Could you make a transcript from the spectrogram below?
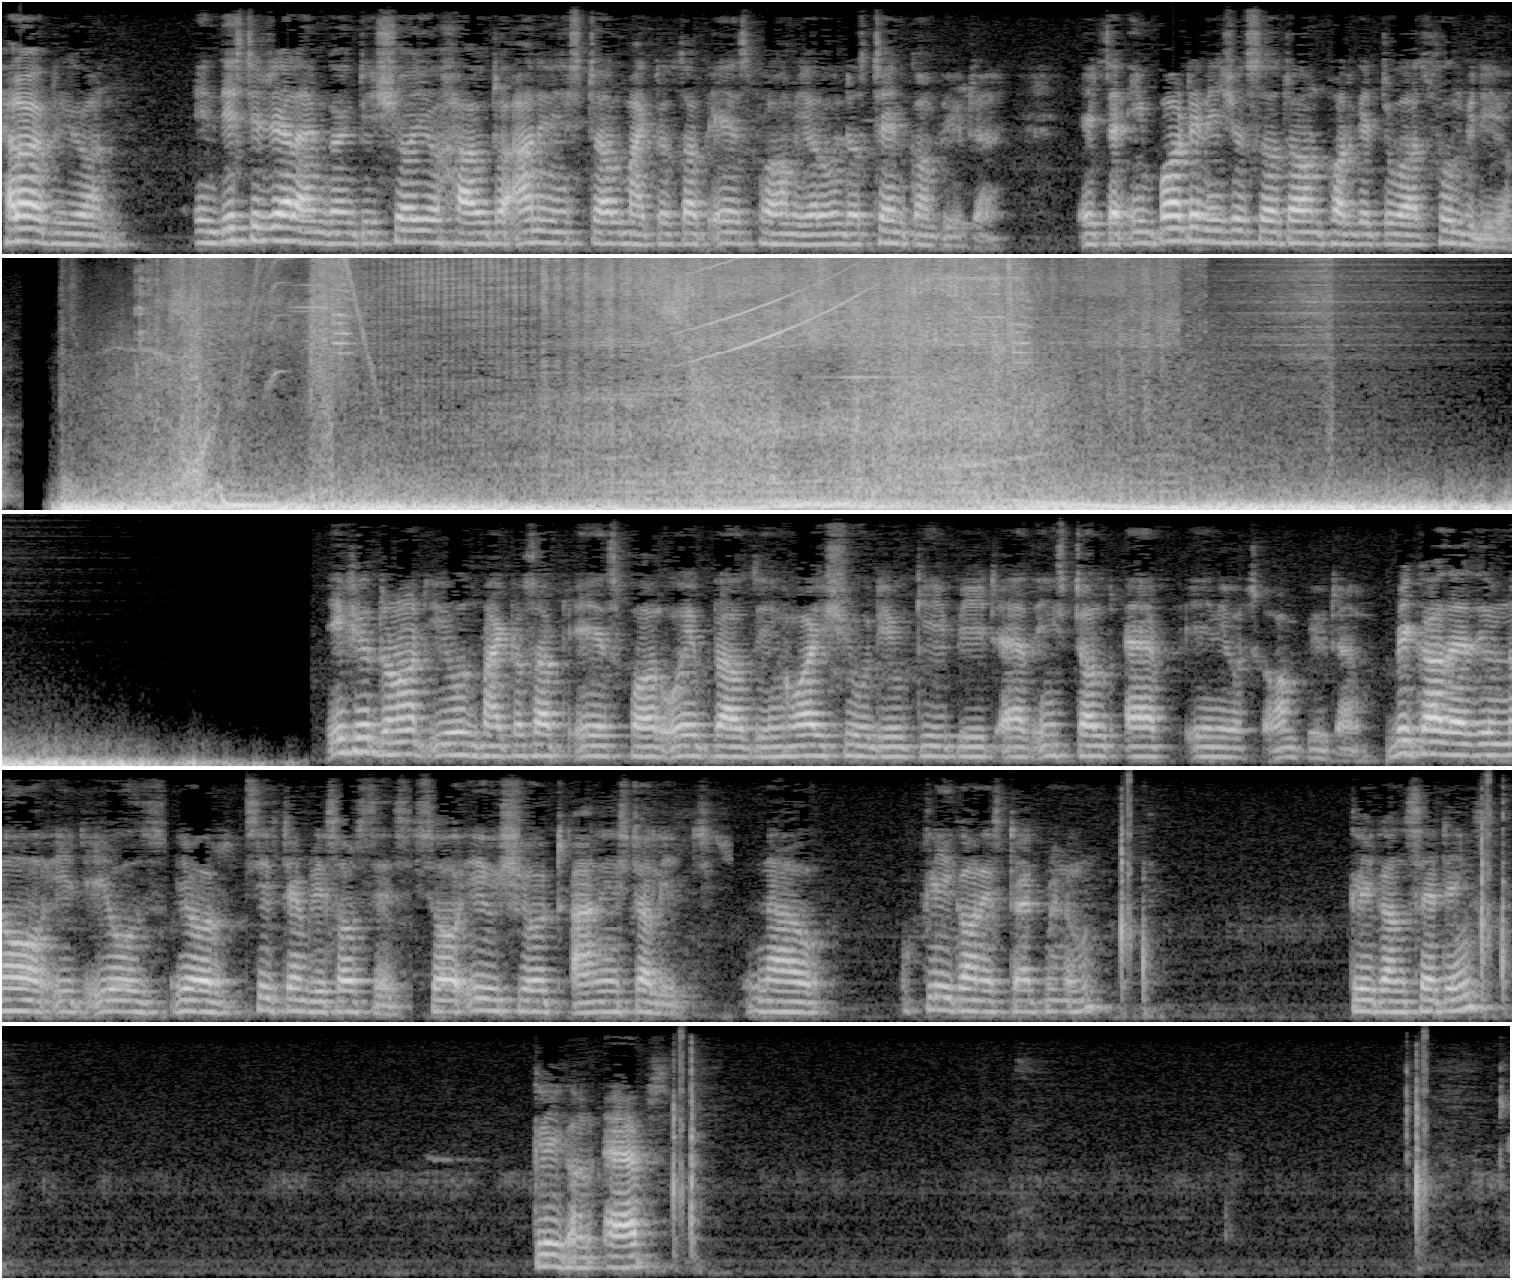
Hello everyone. In this tutorial I am going to show you how to uninstall Microsoft Edge from your Windows 10 computer. It's an important issue so don't forget to watch full video. If you do not use Microsoft Edge for web browsing, why should you keep it as installed app in your computer? Because as you know, it uses your system resources, so you should uninstall it. Now, click on Start menu, click on Settings, click on Apps,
